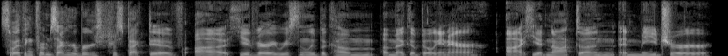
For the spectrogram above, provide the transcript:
So I think from Zuckerberg's perspective, uh, he had very recently become a mega billionaire. Uh, he had not done a major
